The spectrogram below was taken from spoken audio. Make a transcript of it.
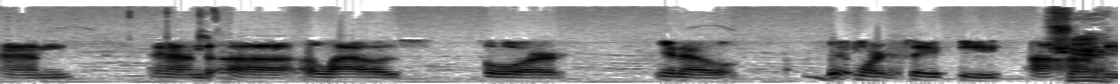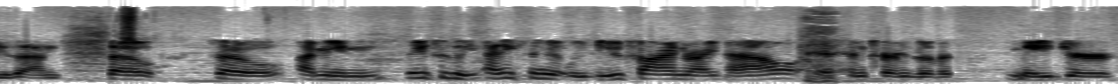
and and uh, allows for you know a bit more safety uh, Sure. on these ends. So so I mean basically anything that we do find right now in terms of its major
